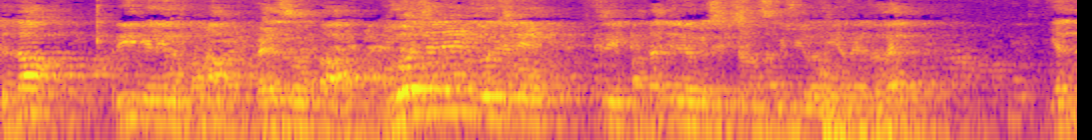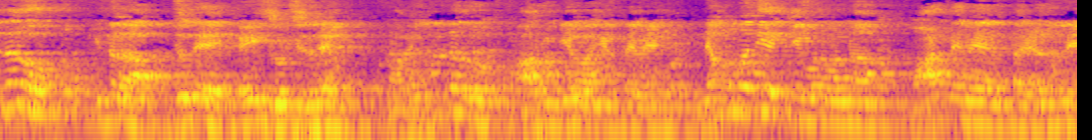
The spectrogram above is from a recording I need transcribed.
ಎಲ್ಲ ರೀತಿಯಲ್ಲಿ ನಮ್ಮನ್ನ ಬೆಳೆಸುವಂತ ಯೋಜನೆ ಯೋಜನೆ ಶ್ರೀ ಪತಂಜಲಿ ಶಿಕ್ಷಣ ಸಮಿತಿ ಇರ್ತದೆ. ಎಲ್ಲರೂ ಇದರ ಜೊತೆ ಕೈ ಜೋಡಿಸಿದರೆ ನಾವೆಲ್ಲರೂ ಆರೋಗ್ಯವಾಗಿರ್ತೇವೆ, ನೆಮ್ಮದಿಯ ಜೀವನವನ್ನ ಮಾಡ್ತೇವೆ ಅಂತ ಹೇಳಲಿ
